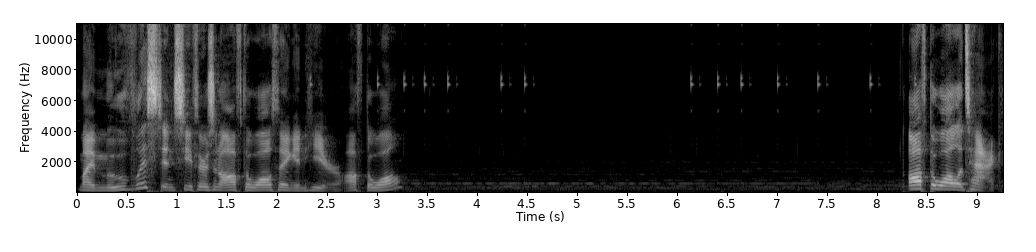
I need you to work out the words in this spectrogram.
my move list and see if there's an off-the-wall thing in here. Off the wall? Off-the-wall attack.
